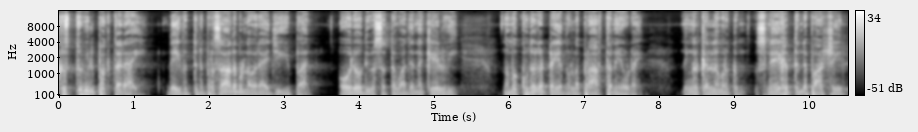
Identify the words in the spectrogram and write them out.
ക്രിസ്തുവിൽ ഭക്തരായി ദൈവത്തിന് പ്രസാദമുള്ളവരായി ജീവിപ്പാൻ ഓരോ ദിവസത്തെ വചന കേൾവി നമുക്കുതകട്ടെ എന്നുള്ള പ്രാർത്ഥനയോടെ നിങ്ങൾക്കെല്ലാവർക്കും സ്നേഹത്തിന്റെ ഭാഷയിൽ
